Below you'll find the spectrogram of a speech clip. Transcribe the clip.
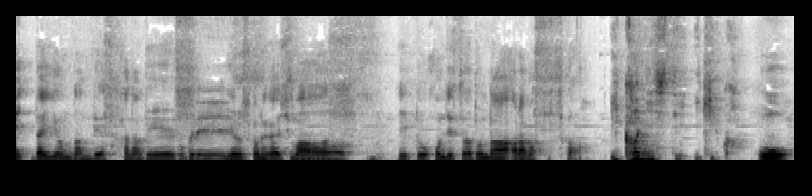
はい、第4弾です。花です。僕ですよろしくお願いします。えっ、と、本日はどんなあらましですか？いかにして生きるか。おお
